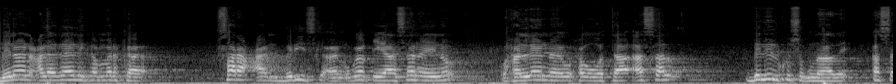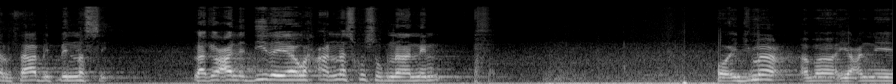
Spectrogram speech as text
binaan calaa dalika marka faracan beriiska aan uga qiyaasanayno waxaan leenahay wuxuu wataa asal daliil ku sugnaaday asal haabit binnasi laakiin waxaa la diidayaa wax aan nas ku sugnaanin oo ijmaac ama yacnii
